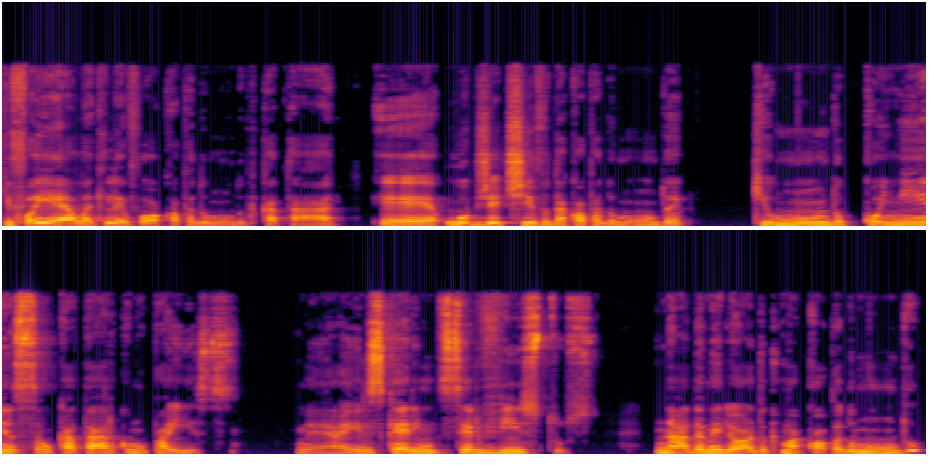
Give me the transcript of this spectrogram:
que foi ela que levou a Copa do Mundo para o Catar. É, o objetivo da Copa do Mundo é que o mundo conheça o Catar como país. Né? Eles querem ser vistos. Nada melhor do que uma Copa do Mundo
